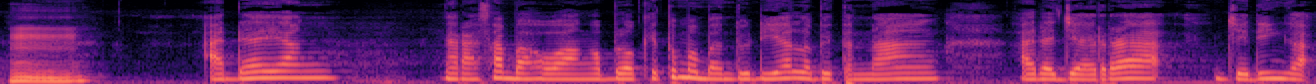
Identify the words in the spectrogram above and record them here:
hmm. Ada yang ngerasa bahwa ngeblok itu membantu dia lebih tenang, ada jarak, jadi nggak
